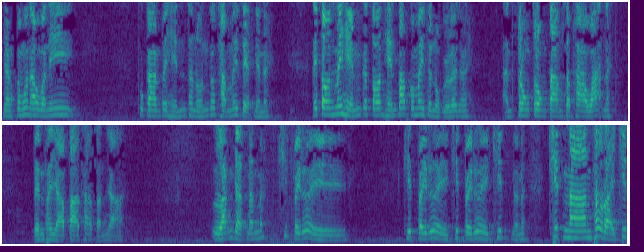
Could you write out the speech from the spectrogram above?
อย่างสมมติเอาวันนี้ ผู้การไปเห็นถนนก็ทำไม่เสร็จเนี่ยนะไอตอนไม่เห็นก็ตอนเห็นปั๊บก็ไม่สนุกอยู่แล้วใช่ไหม อันตรงตรงตามสภาวะนะเป็นพยาปาทสัญญา หลังจากนั้นนะคิดไปเรื่อยคิดไปเรื่อย คิดไปเรื่อย คิดนะนะคิดนานเท่าไหร่ คิด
